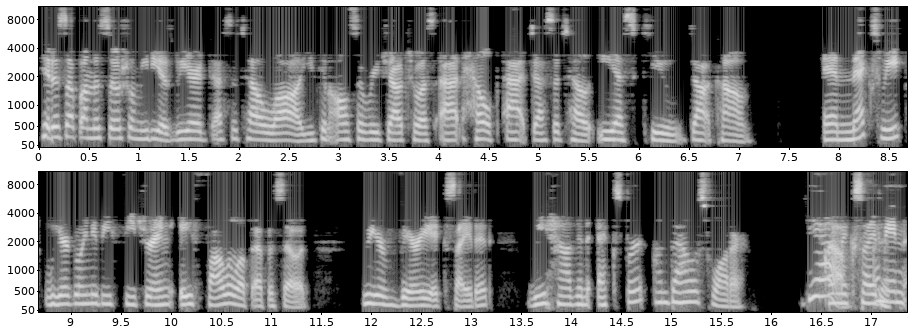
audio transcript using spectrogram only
Hit us up on the social medias. We are Desautel Law. You can also reach out to us at help at desautelesq.com. And next week, we are going to be featuring a follow up episode. We are very excited. We have an expert on ballast water. Yeah. I'm excited. I mean,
